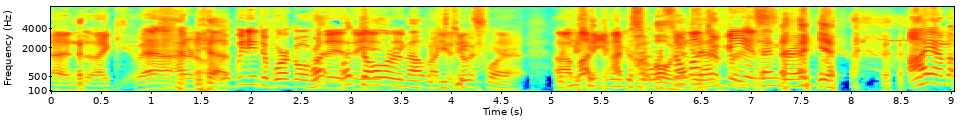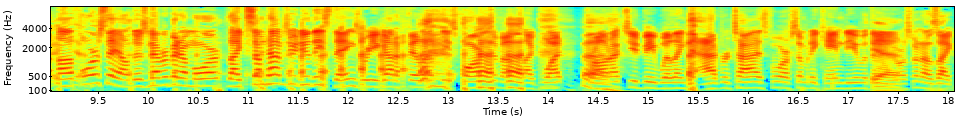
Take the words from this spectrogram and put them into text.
and like, well, I don't know. Yeah. We, we need to work over What- the. what the- dollar the amount would you do it for? Yeah. Would Uh, buddy, I'm, name so much of me is 10 grand? yeah. I am uh, for sale. There's never been a more like. Sometimes we do these things where you got to fill out these forms about like what products you'd be willing to advertise for if somebody came to you with an Yeah. endorsement. I was like,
